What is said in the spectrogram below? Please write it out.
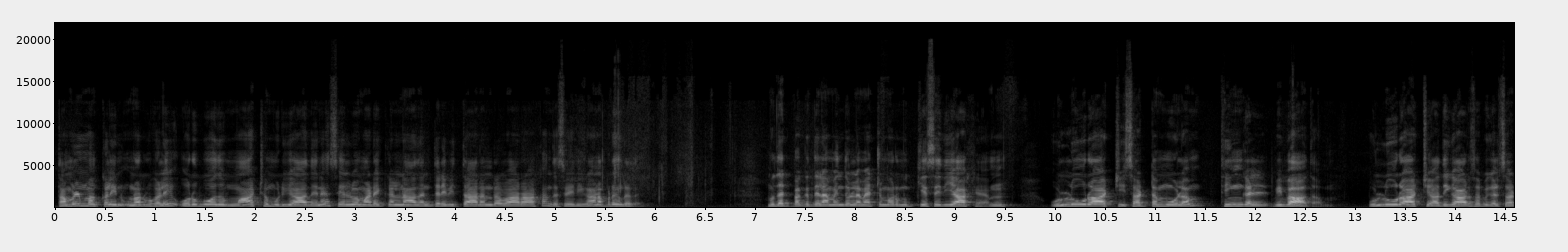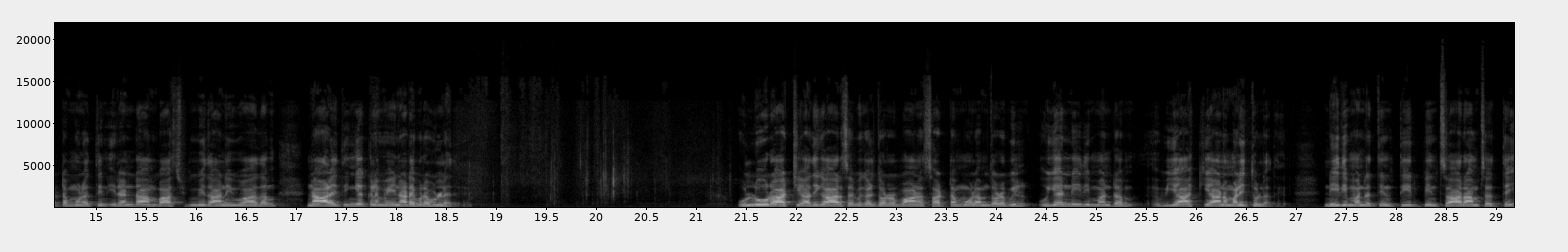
தமிழ் மக்களின் உணர்வுகளை ஒருபோதும் மாற்ற முடியாது என செல்வம் அடைக்கல்நாதன் தெரிவித்தார் என்றவாறாக அந்த செய்தி காணப்படுகிறது முதற் பக்கத்தில் அமைந்துள்ள மற்றொரு முக்கிய செய்தியாக உள்ளூராட்சி சட்டம் மூலம் திங்கள் விவாதம். உள்ளூராட்சி அதிகார சபைகள் சட்டமூலத்தின் இரண்டாம் வாசிப்பு மீதான விவாதம் நாளை திங்கட்கிழமை நடைபெறவுள்ளது. உள்ளூராட்சி அதிகார சபைகள் தொடர்பான சட்டமூலம் தொடர்பில் உயர்நீதிமன்றம் வியாக்கியானம் அளித்துள்ளது. நீதிமன்றத்தின் தீர்ப்பின் சாராம்சத்தை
